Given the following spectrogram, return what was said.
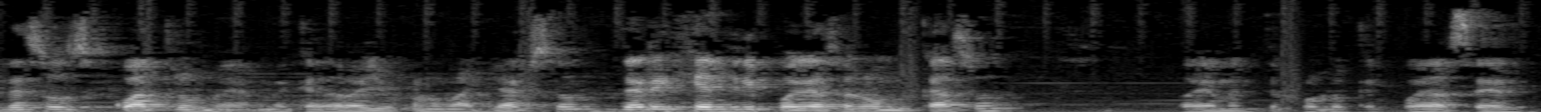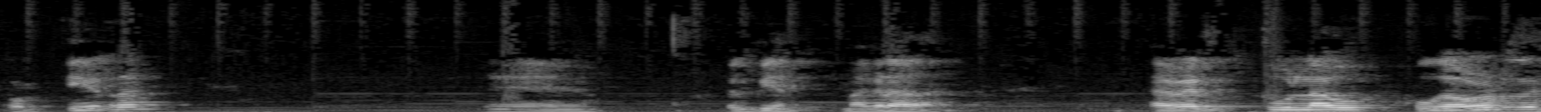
de esos cuatro me, me quedaba yo con Omar Jackson. Derrick Henry podría ser un caso, obviamente por lo que puede hacer por tierra. Eh, pues bien, me agrada. A ver, tú, Lau, jugador,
